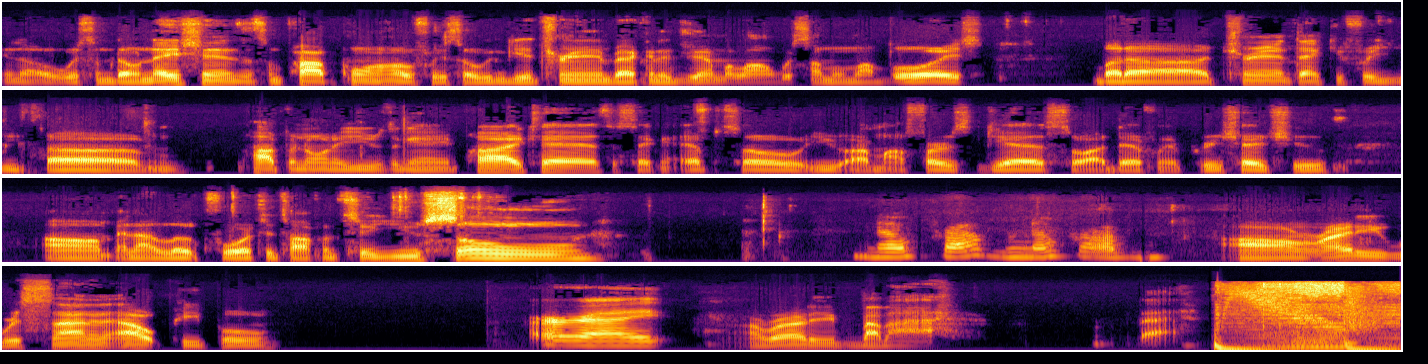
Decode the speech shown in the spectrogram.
you know with some donations and some popcorn, hopefully, so we can get Trent back in the gym along with some of my boys. But uh, Trent, thank you for um, hopping on a use the game podcast, the second episode. You are my first guest, so I definitely appreciate you. Um, and I look forward to talking to you soon. No problem. No problem. All righty. We're signing out, people. All right. All righty. Bye-bye. Bye.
